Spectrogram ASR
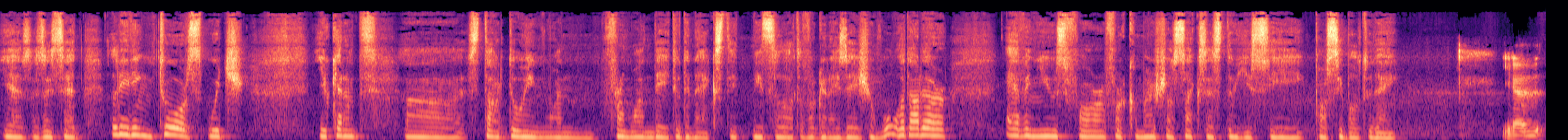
yes, as I said, leading tours, which you cannot uh, start doing one from one day to the next. It needs a lot of organization. What other avenues for, for commercial success do you see possible today? You know,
